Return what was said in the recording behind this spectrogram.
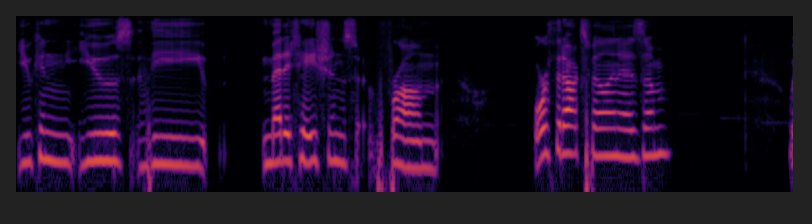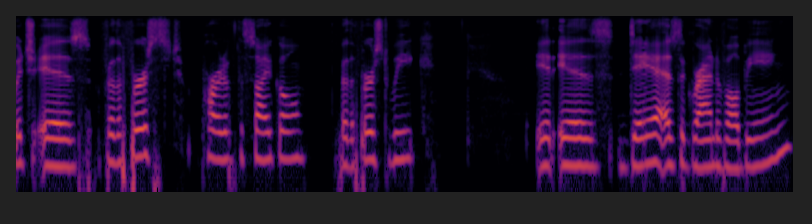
you can use the meditations from Orthodox Filianism, which is for the first part of the cycle, for the first week, it is Dea as the ground of all being.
